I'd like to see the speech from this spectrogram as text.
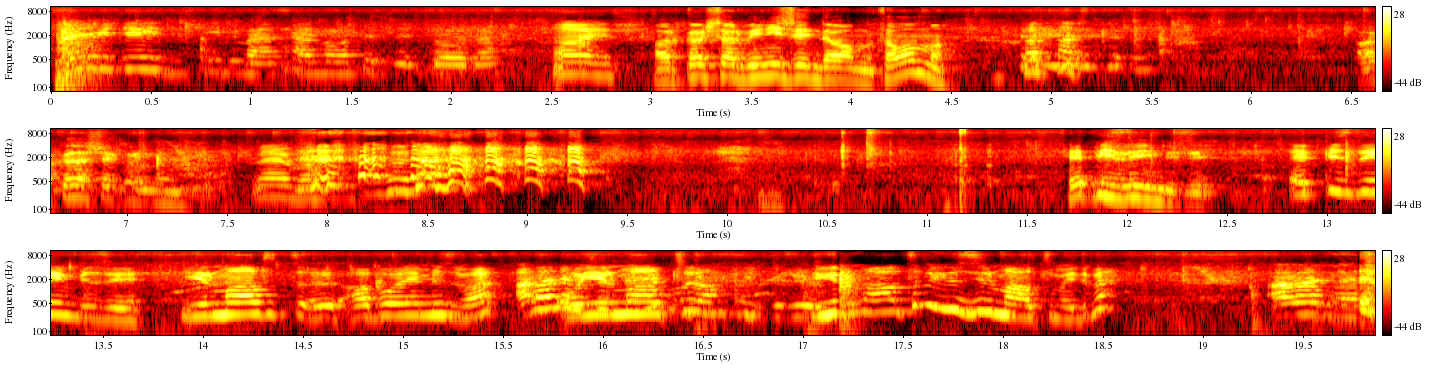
Hadi videoyu izleyeyim ben. Sen domatesi doğra. Hayır. Arkadaşlar beni izleyin devamlı tamam mı? Arkadaşlar görün Merhaba. Hep izleyin bizi. Hep izleyin bizi. 26 t- abonemiz var. Anneannem o sesini 26 buradan bildiriyor. 26 mı 126 mıydı be? Anneanne.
